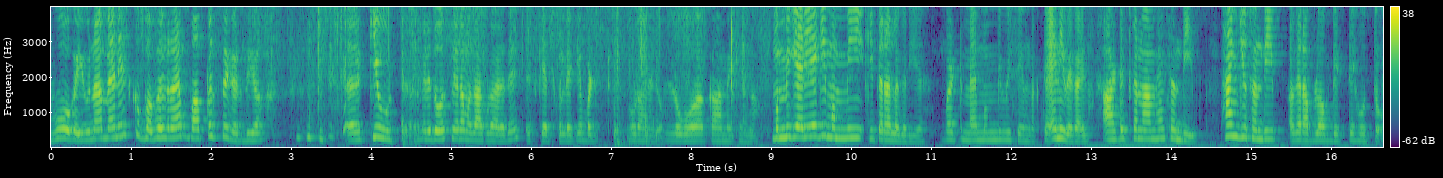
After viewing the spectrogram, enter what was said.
वो हो गई हूँ ना, मैंने इसको बबल रैप वापस से कर दिया। क्यूट मेरे दोस्त मेरा मज़ाक उड़ा रहे थे स्केच को लेके बट उड़ाने दो। लोगों का काम है कहना मम्मी कह रही है कि मम्मी की तरह लग रही है बट मैं मम्मी भी सेम लगते हैं। एनीवे गाइस आर्टिस्ट का नाम है संदीप। थैंक यू संदीप अगर आप ब्लॉग देखते हो तो।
